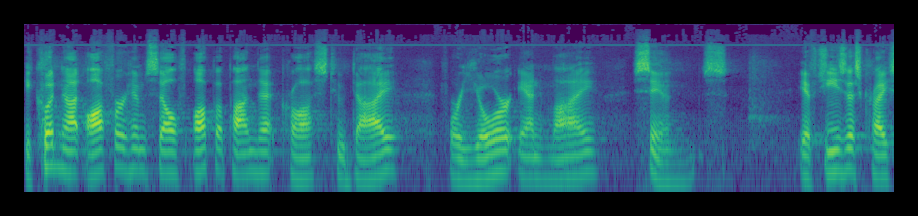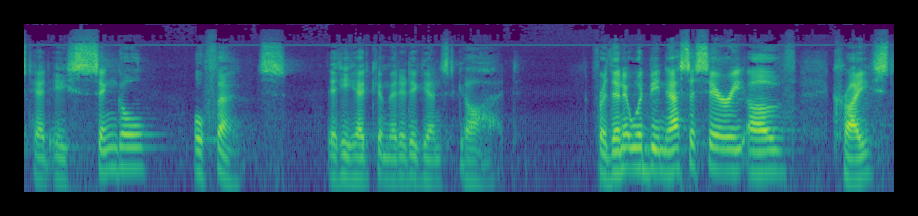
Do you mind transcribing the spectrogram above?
He could not offer himself up upon that cross to die for your and my sins if Jesus Christ had a single offense that he had committed against God. For then it would be necessary of Christ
